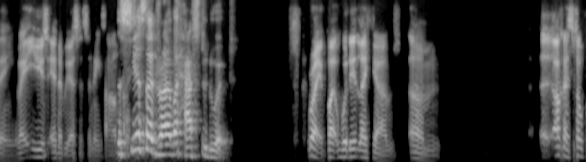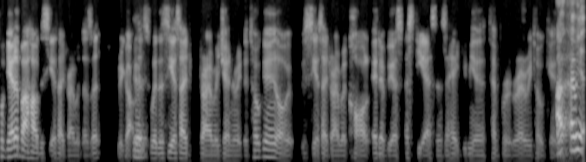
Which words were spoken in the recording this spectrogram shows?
thing? Like use AWS as an example. The CSI driver has to do it. Right, but would it like um um Uh, okay, so forget about how the CSI driver does it, regardless. Yeah. Whether CSI driver generate the token or CSI driver call AWS STS and say, hey, give me a temporary token. I, I mean,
